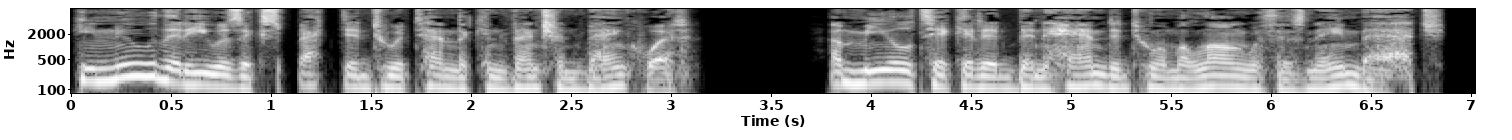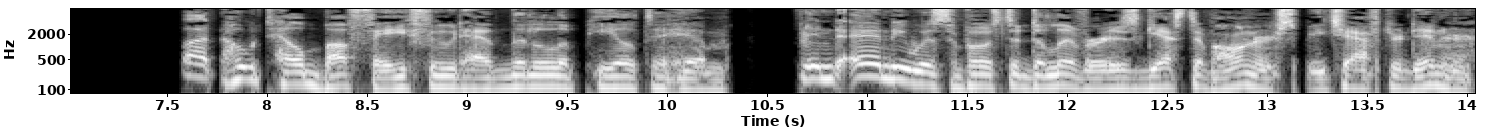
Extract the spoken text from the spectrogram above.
He knew that he was expected to attend the convention banquet. A meal ticket had been handed to him along with his name badge. But hotel buffet food had little appeal to him, and Andy was supposed to deliver his guest of honor speech after dinner.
